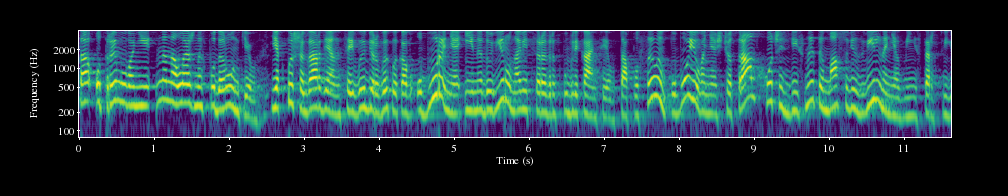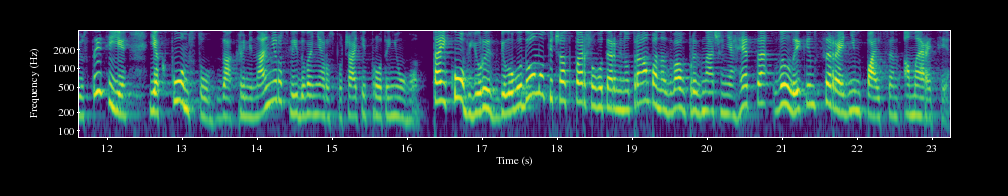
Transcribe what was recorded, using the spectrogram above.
та отримуванні неналежних подарунків. Як пише Guardian, цей вибір викликав обурення і недовіру навіть серед республіканців та посилив побоювання, що Трамп хоче здійснити масові звільнення в міністерстві юстиції як помсту за кримінальні розслідування, розпочаті проти нього. Тайкоб, юрист Білого Дому, під час першого терміну Трампа назвав призначення Гетца великим середнім пальцем Америці.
